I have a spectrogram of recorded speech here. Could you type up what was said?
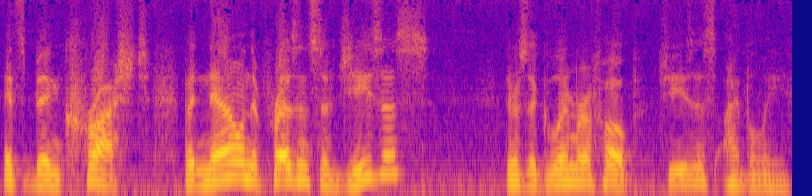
it's been crushed. But now in the presence of Jesus, there's a glimmer of hope. Jesus, I believe.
